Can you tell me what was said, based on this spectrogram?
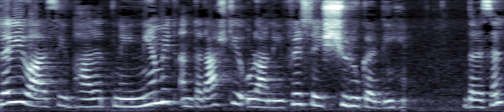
रविवार से भारत ने नियमित अंतर्राष्ट्रीय उड़ानें फिर से शुरू कर दी हैं। दरअसल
